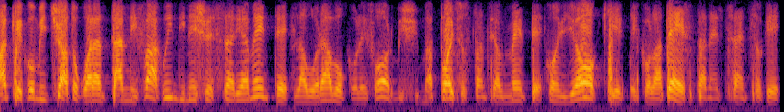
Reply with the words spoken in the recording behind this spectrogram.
anche cominciato 40 anni fa, quindi necessariamente lavoravo con le forbici, ma poi sostanzialmente con gli occhi e con la testa, nel senso che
